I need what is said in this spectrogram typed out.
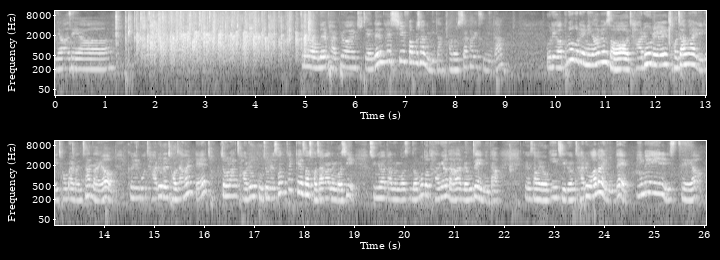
안녕하세요. 제가 오늘 발표할 주제는 해시 펑션입니다. 바로 시작하겠습니다. 우리가 프로그래밍 하면서 자료를 저장할 일이 정말 많잖아요. 그리고 자료를 저장할 때 적절한 자료 구조를 선택해서 저장하는 것이 중요하다는 것은 너무도 당연한 명제입니다. 그래서 여기 지금 자료가 하나 있는데 이메일 리스트예요.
